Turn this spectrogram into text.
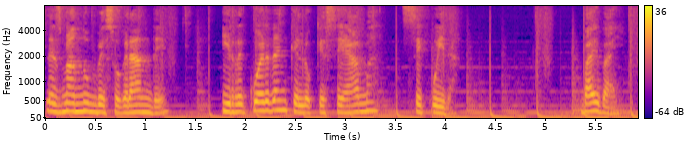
Les mando un beso grande y recuerden que lo que se ama, se cuida. Bye bye.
